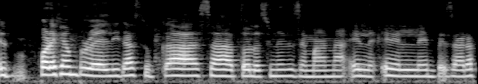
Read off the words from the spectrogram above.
El, por ejemplo, el ir a su casa todos los fines de semana, el, el empezar a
